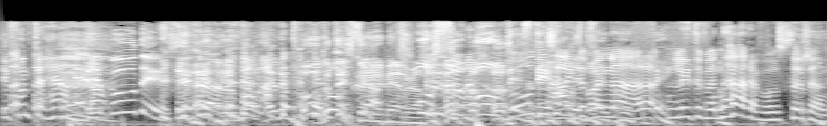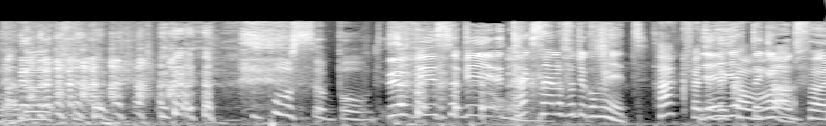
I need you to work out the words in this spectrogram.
Det får inte hända. Bodis! Då skulle det bli överallt. Bosse och Bodis, Bodis är lite för nära, lite för nära Bosse känner jag. Bosse och Bodis. Vi, vi, så vi, tack snälla för att du kom hit. tack för att Jag jag är jätteglad för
